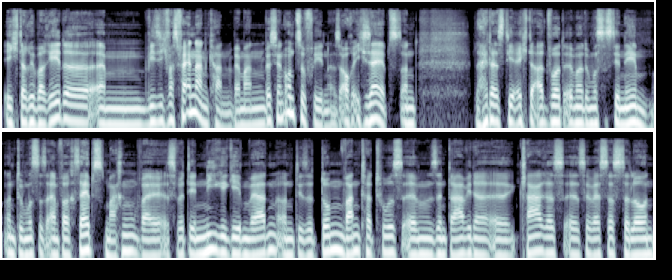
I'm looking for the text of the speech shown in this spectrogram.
ich darüber rede, ähm, wie sich was verändern kann, wenn man ein bisschen unzufrieden ist, auch ich selbst. Und Leider ist die echte Antwort immer, du musst es dir nehmen und du musst es einfach selbst machen, weil es wird dir nie gegeben werden und diese dummen Wandtattoos ähm, sind da wieder äh, klares äh, Sylvester Stallone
